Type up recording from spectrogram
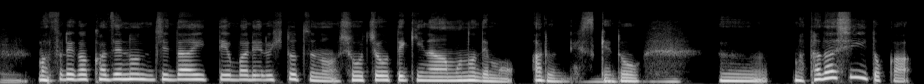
うん。まあ、それが風の時代って呼ばれる一つの象徴的なものでもあるんですけど、うん、まあ、正しいとか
